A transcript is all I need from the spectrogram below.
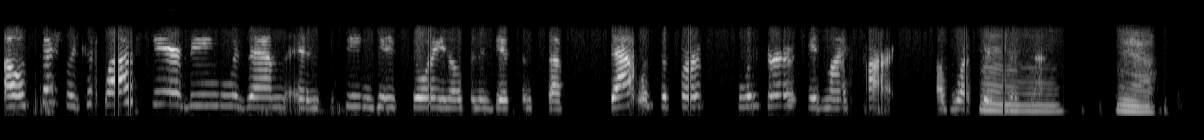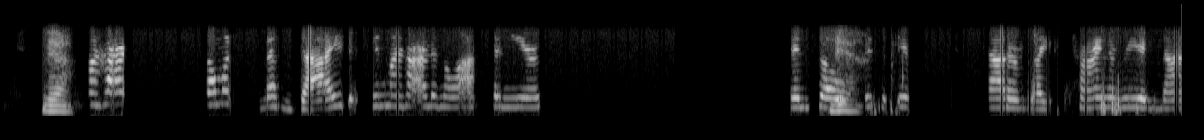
Oh, especially because last year being with them and seeing his joy and opening gifts and stuff, that was the first flicker in my heart of what. Mm, yeah. Yeah. My heart, so much that's died in my heart in the last ten years, and so Yeah. it's it's a matter of like trying to reignite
